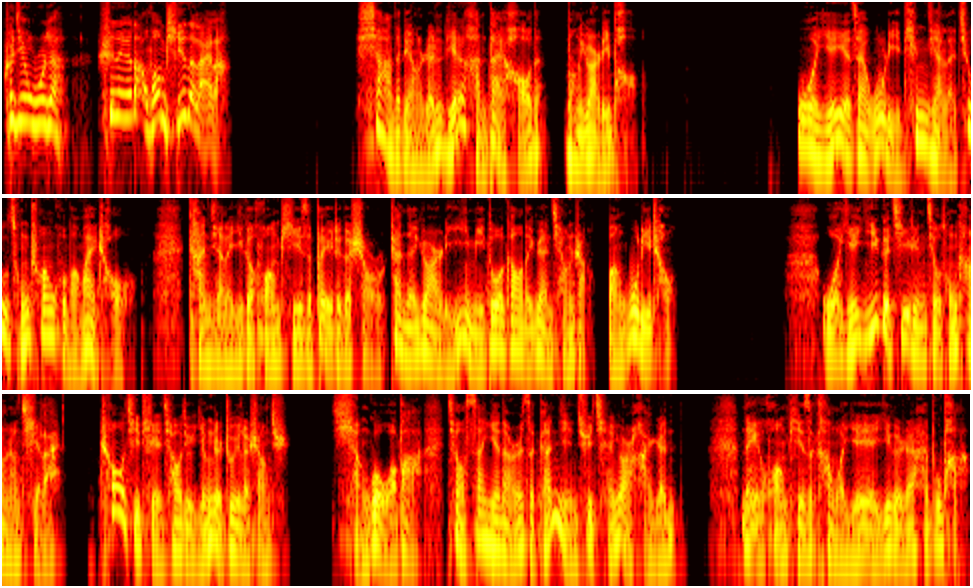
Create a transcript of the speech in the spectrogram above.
快进屋去，是那个大黄皮子来了。”吓得两人连喊带嚎的往院里跑。我爷爷在屋里听见了，就从窗户往外瞅，看见了一个黄皮子背着个手站在院里一米多高的院墙上，往屋里瞅。我爷一个机灵就从炕上起来。抄起铁锹就迎着追了上去，抢过我爸，叫三爷的儿子赶紧去前院喊人。那个黄皮子看我爷爷一个人还不怕，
